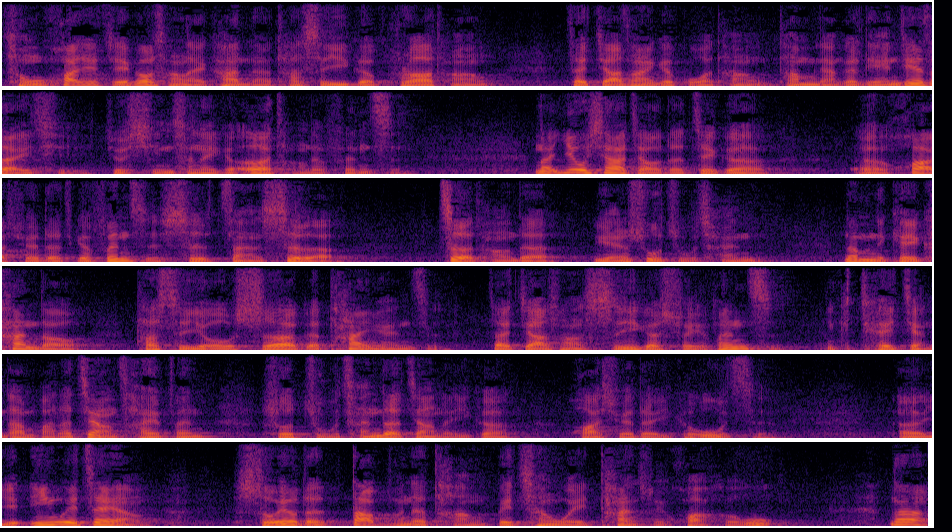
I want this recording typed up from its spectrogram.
从化学结构上来看呢，它是一个葡萄糖再加上一个果糖，它们两个连接在一起，就形成了一个二糖的分子。那右下角的这个呃化学的这个分子式展示了蔗糖的元素组成。那么你可以看到，它是由十二个碳原子再加上十一个水分子，你可以简单把它这样拆分所组成的这样的一个化学的一个物质。呃，也因为这样，所有的大部分的糖被称为碳水化合物。那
